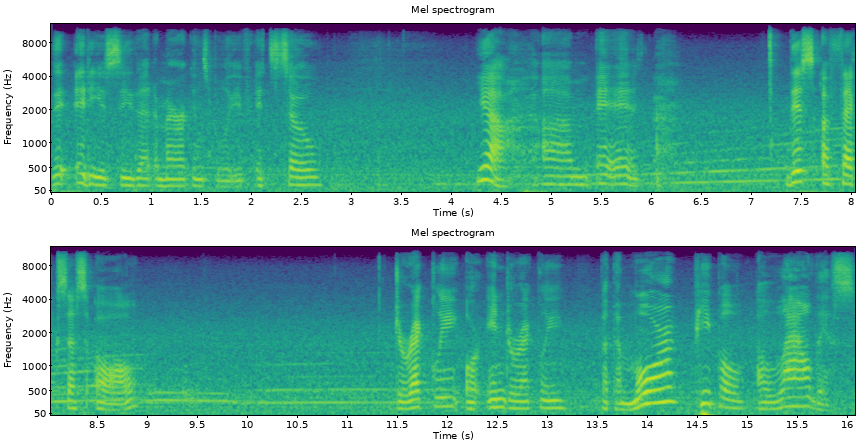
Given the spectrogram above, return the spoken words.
The idiocy that Americans believe. It's so. Yeah. Um, it, this affects us all, directly or indirectly, but the more people allow this,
